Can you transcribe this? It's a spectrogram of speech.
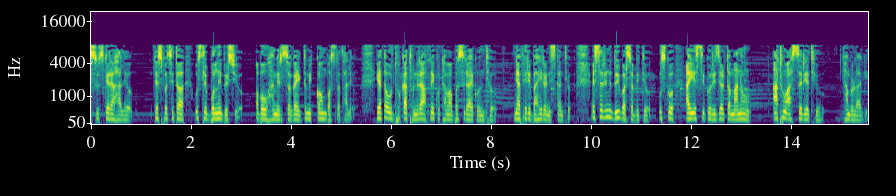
सुस्केर हाल्यो। त्यसपछि त उसले बोल्नै बिर्सियो। अब ऊ हामीहरूसँग एकदमै कम बस्न थाल्यो। या त ऊ ढोका थुनेर आफ्नै कोठामा बसिरहेको हुन्थ्यो या फेरि बाहिर निस्कन्थ्यो। यसरी नै दुई वर्ष बित्यो। उसको आइएससीको रिजल्ट त मानौ आठौँ आश्चर्य थियो। हाम्रो लागि।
